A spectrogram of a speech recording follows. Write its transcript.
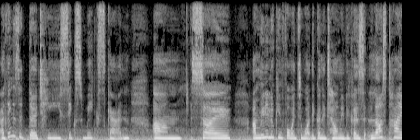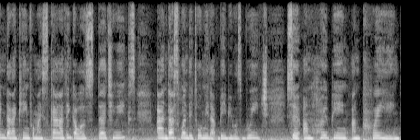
i think it's a 36 week scan um so I'm really looking forward to what they're going to tell me because last time that I came for my scan, I think I was 30 weeks and that's when they told me that baby was breech. So I'm hoping, I'm praying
